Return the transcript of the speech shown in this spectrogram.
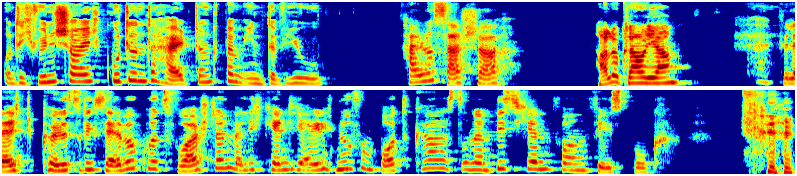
und ich wünsche euch gute Unterhaltung beim Interview. Hallo Sascha. Hallo Claudia. Vielleicht könntest du dich selber kurz vorstellen, weil ich kenne dich eigentlich nur vom Podcast und ein bisschen von Facebook.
